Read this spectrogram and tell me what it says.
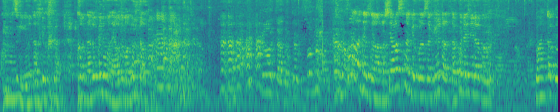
この次に歌う曲がこんなろくでもない男の人そうなんですよあの幸せな曲の先歌った「クレジラブ」ワンタク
